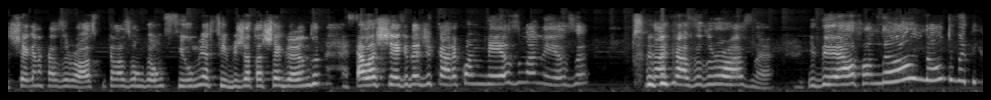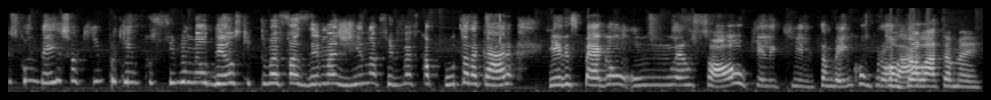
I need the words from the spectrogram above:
chega na casa do Ross porque elas vão ver um filme, a Phoebe já tá chegando. Ela chega e dá de cara com a mesma mesa na casa do Ross, né? E daí ela fala: Não, não, tu vai ter que esconder isso aqui, porque é impossível, meu Deus, o que, que tu vai fazer? Imagina, a Phoebe vai ficar puta na cara. E eles pegam um lençol que ele, que ele também comprou, comprou lá. Comprou lá também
